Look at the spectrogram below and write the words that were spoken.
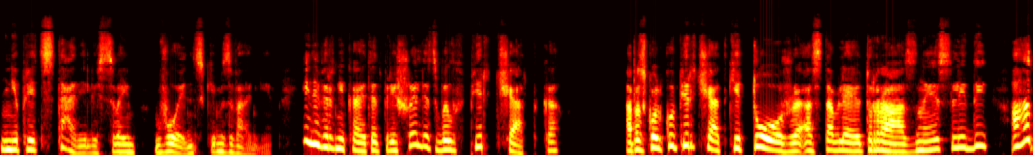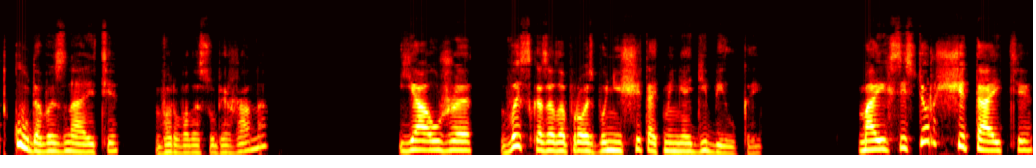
не представились своим воинским званием. И наверняка этот пришелец был в перчатках. А поскольку перчатки тоже оставляют разные следы, а откуда вы знаете? — вырвалась у Я уже высказала просьбу не считать меня дебилкой. Моих сестер считайте.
